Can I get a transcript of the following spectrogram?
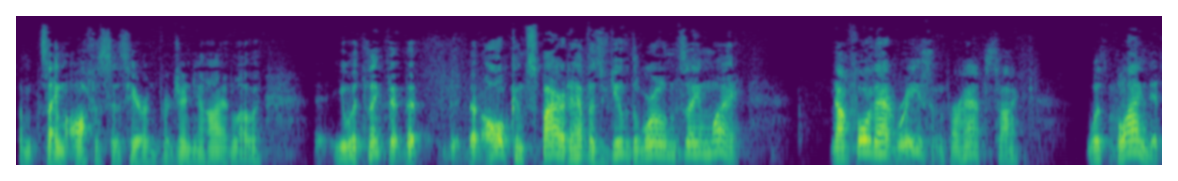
some same offices here in Virginia, high and low. You would think that, that, that all conspire to have us view the world in the same way. Now, for that reason, perhaps I was blinded,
